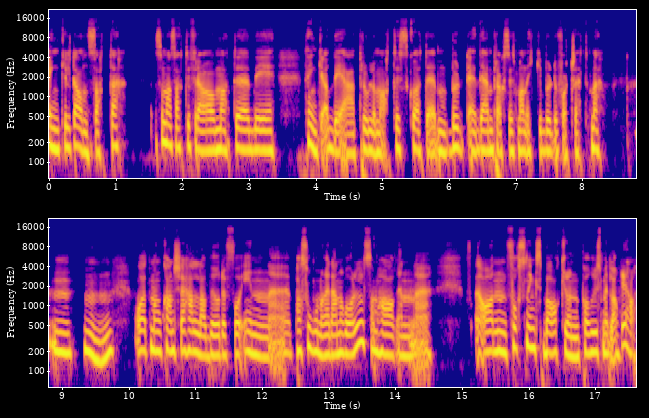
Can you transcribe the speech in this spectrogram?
enkelte ansatte som har sagt ifra om at de tenker at det er problematisk, og at det, burde, det er en praksis man ikke burde fortsette med. Mm. Mm. Og at man kanskje heller burde få inn eh, personer i denne rollen som har en annen eh, forskningsbakgrunn på rusmidler. Ja,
